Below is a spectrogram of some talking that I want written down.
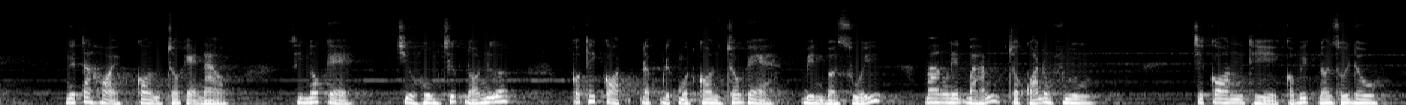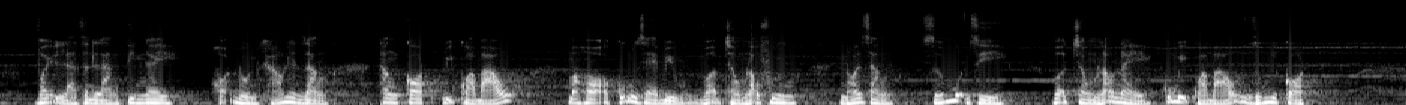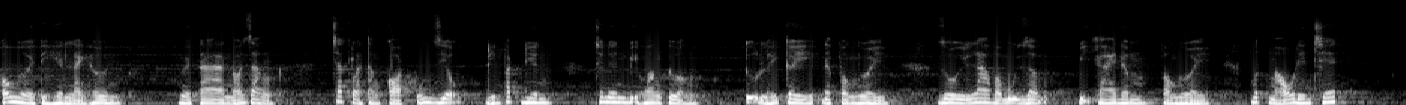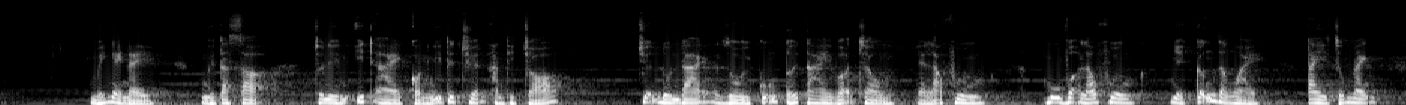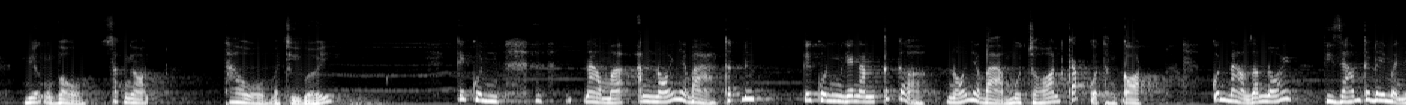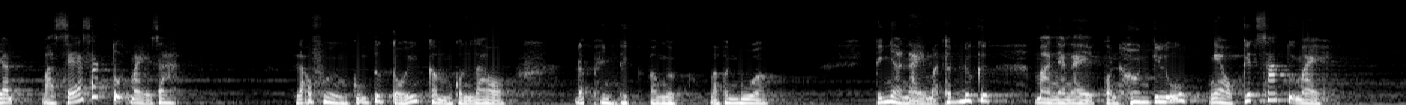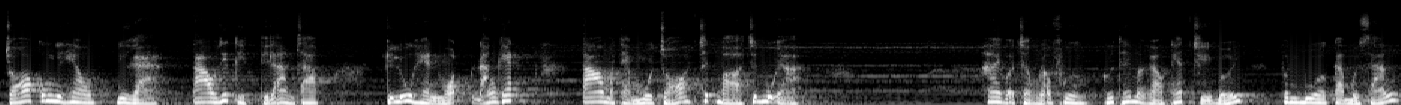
Người ta hỏi con chó ghẻ nào, thì nó kể chiều hôm trước đó nữa, có thấy cọt đập được một con chó ghẻ bên bờ suối mang lên bán cho quán ông phương. Chứ con thì có biết nói dối đâu, vậy là dân làng tin ngay, họ đồn kháo lên rằng thằng cọt bị quả báo, mà họ cũng dè bỉu vợ chồng lão phương, nói rằng sớm muộn gì vợ chồng lão này cũng bị quả báo giống như cọt. Có người thì hiền lành hơn. Người ta nói rằng chắc là thằng cọt uống rượu đến phát điên, cho nên bị hoang tưởng, tự lấy cây đập vào người, rồi lao vào bụi rậm, bị gai đâm vào người, mất máu đến chết. Mấy ngày này, người ta sợ, cho nên ít ai còn nghĩ tới chuyện ăn thịt chó. Chuyện đồn đại rồi cũng tới tai vợ chồng là lão phương. Mụ vợ lão phương nhảy cẫng ra ngoài tay chống lạnh miệng vẩu sắc nhọn thao hồ mà chửi bới. Cái quân nào mà ăn nói nhà bà thất đức? Cái quân ghen ăn tức cỡ nói nhà bà mua chó ăn cắp của thằng cọt. Quân nào dám nói thì dám tới đây mà nhận bà xé xác tụi mày ra. Lão phường cũng tức tối cầm con dao đập hình thịch vào ngực và phân bua. Cái nhà này mà thất đức ấy, mà nhà này còn hơn cái lũ nghèo kiết xác tụi mày chó cũng như heo, như gà. Tao giết thịt thì đã làm sao? Cái lũ hèn mọn đáng ghét. Tao mà thèm mua chó, chết bờ, chết bụi à? Hai vợ chồng lão phương cứ thế mà gào thét chửi bới, phân bua cả buổi sáng.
